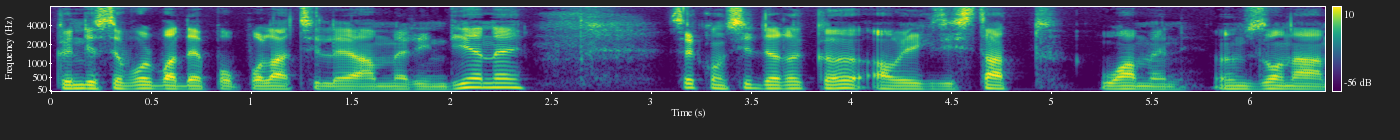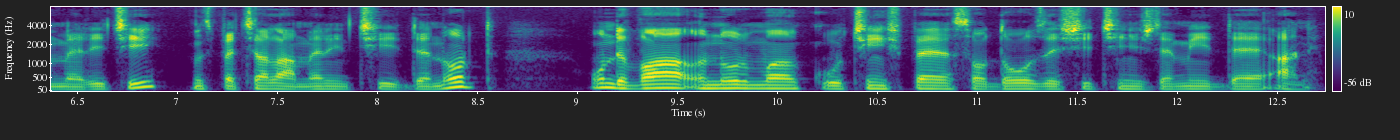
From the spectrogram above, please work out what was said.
când este vorba de populațiile amerindiene, se consideră că au existat oameni în zona Americii, în special a Americii de Nord, undeva în urmă cu 15 sau 25 de mii de ani.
